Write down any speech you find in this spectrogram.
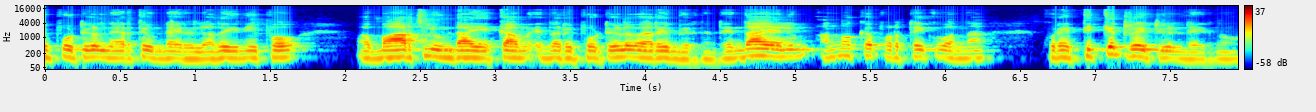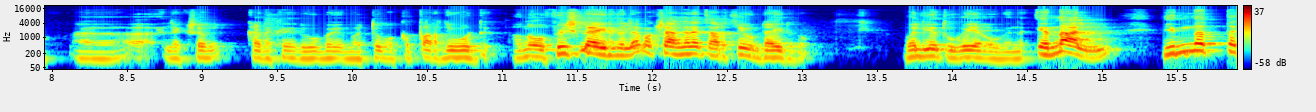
റിപ്പോർട്ടുകൾ നേരത്തെ ഉണ്ടായിരുന്നല്ലോ. അത് ഇനിയിപ്പോൾ മാർച്ചിൽ ഉണ്ടായേക്കാം എന്ന റിപ്പോർട്ടുകൾ വേറെയും വരുന്നുണ്ട്. എന്തായാലും അന്നൊക്കെ പുറത്തേക്ക് വന്ന കുറേ ടിക്കറ്റ് റേറ്റുകൾ ഉണ്ടായിരുന്നു. ലക്ഷം കണക്കിന് രൂപയും മറ്റുമൊക്കെ പറഞ്ഞുകൊണ്ട്. അന്ന് ഒഫീഷ്യലായിരുന്നില്ല പക്ഷെ അങ്ങനെ ചർച്ചയുണ്ടായിരുന്നു വലിയ തുകയാവുമെന്ന്. എന്നാൽ ഇന്നത്തെ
